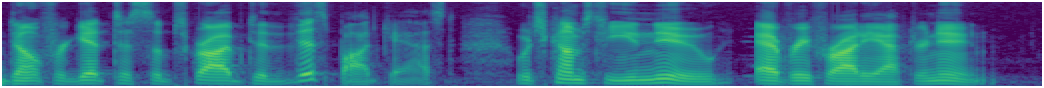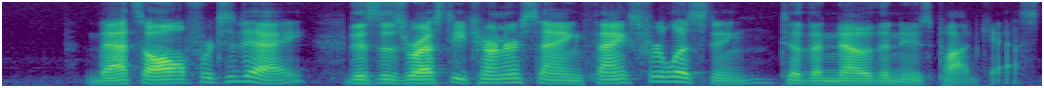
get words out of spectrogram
Don't forget to subscribe to this podcast, which comes to you new every Friday afternoon. That's all for today. This is Rusty Turner saying thanks for listening to the Know the News podcast.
